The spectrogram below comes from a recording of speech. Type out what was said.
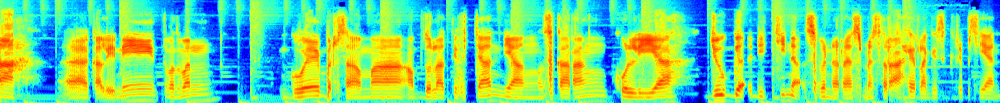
Nah, eh, kali ini teman-teman gue bersama Abdul Latif Chan yang sekarang kuliah juga di Cina sebenarnya semester akhir lagi skripsian.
